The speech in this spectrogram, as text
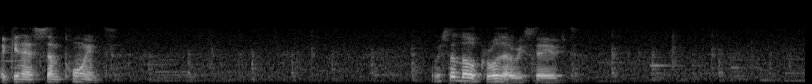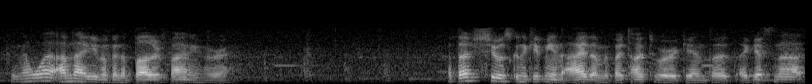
again at some point. Where's the little girl that we saved? You know what? I'm not even gonna bother finding her. I thought she was gonna give me an item if I talked to her again, but I guess not.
